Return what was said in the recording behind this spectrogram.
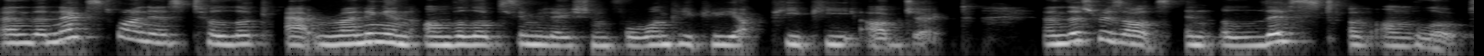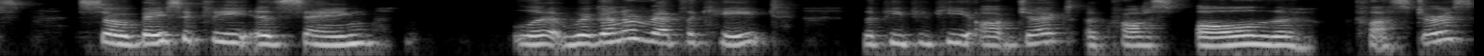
And the next one is to look at running an envelope simulation for one PP, object. And this results in a list of envelopes. So basically it's saying, we're gonna replicate the PPP object across all the clusters.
